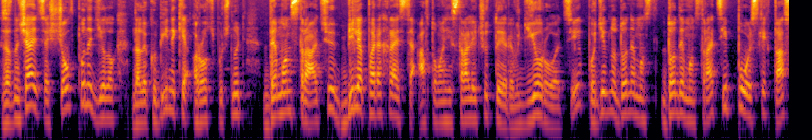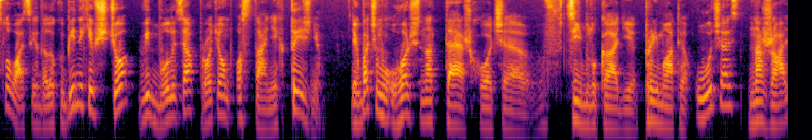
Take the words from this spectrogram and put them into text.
Зазначається, що в понеділок далекобійники розпочнуть демонстрацію біля перехрестя автомагістралі 4 в Дьороці, подібно до демонстр... до демонстрації польських та словацьких далекобійників, що відбулися протягом останніх тижнів. Як бачимо, Угорщина теж хоче в цій блокаді приймати участь. На жаль,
